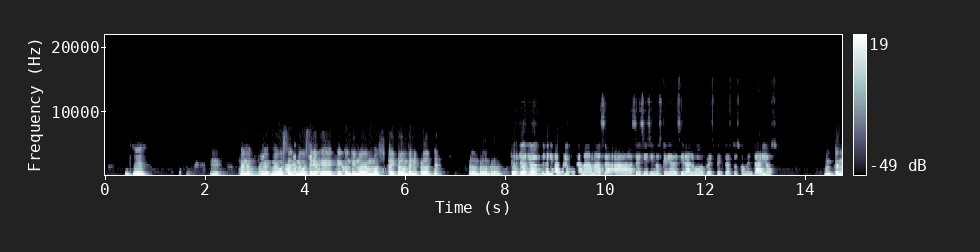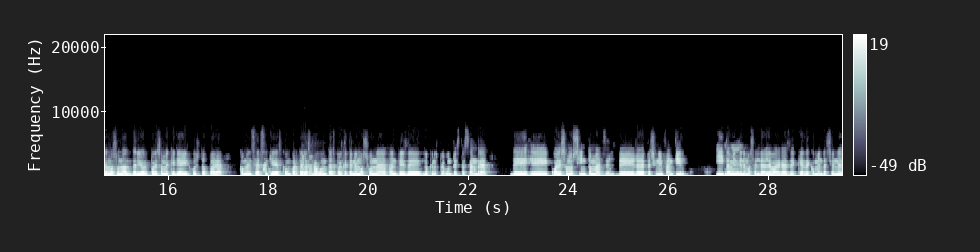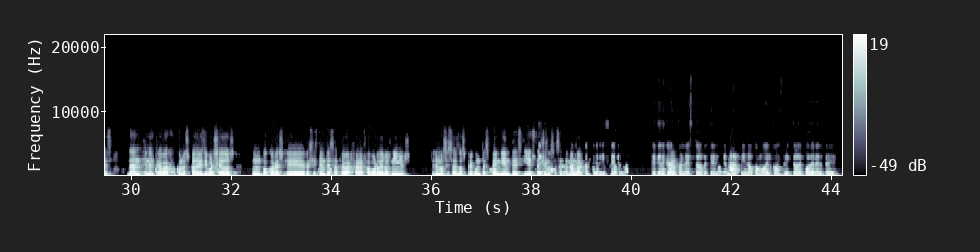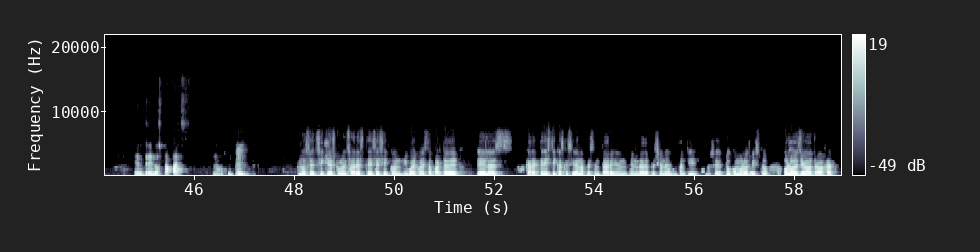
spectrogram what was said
Bueno, me, gusta, me gustaría que, continuáramos. Ay, perdón, Penny, perdón. Perdón, perdón, perdón. Yo, yo, le iba a preguntar nada más a, Ceci si nos quería decir algo respecto a estos comentarios. Tenemos uno anterior, por eso me quería ir justo para comenzar, si quieres, con parte de las preguntas, porque tenemos una antes de lo que nos pregunta esta Sandra, de eh, cuáles son los síntomas de, la depresión infantil. Y también tenemos el de Ale Vargas de qué recomendaciones dan en el trabajo con los padres divorciados un poco eh, resistentes a trabajar a favor de los niños. Tenemos esas dos preguntas pendientes y esta que nos hace también Marpi. Que, tiene que ver con esto que dice Marpi, ¿no? Como el conflicto de poder entre, entre los papás, ¿no? No sé si quieres comenzar, este, Ceci, con, igual con esta parte de las características que se iban a presentar en, en la depresión infantil. No sé, tú cómo lo has visto o lo has llegado a trabajar.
